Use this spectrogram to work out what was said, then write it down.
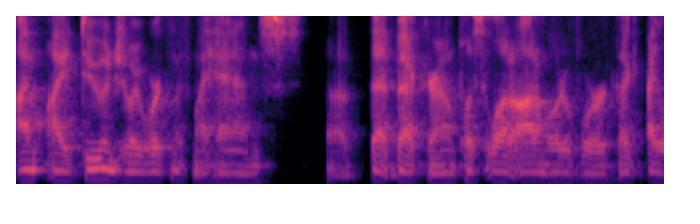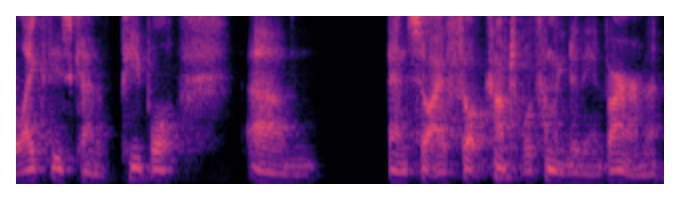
I'm, i do enjoy working with my hands. Uh, that background, plus a lot of automotive work. Like I like these kind of people, um, and so I felt comfortable coming to the environment.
